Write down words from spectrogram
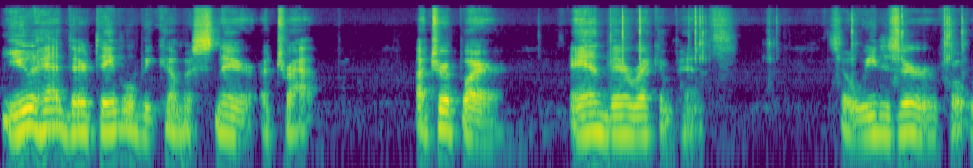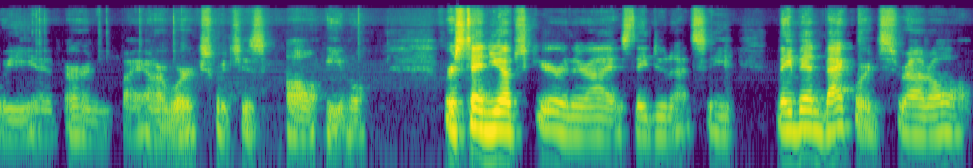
you had their table become a snare, a trap, a tripwire, and their recompense. So we deserve what we have earned by our works, which is all evil. Verse 10 You obscure their eyes, they do not see. They bend backwards throughout all.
